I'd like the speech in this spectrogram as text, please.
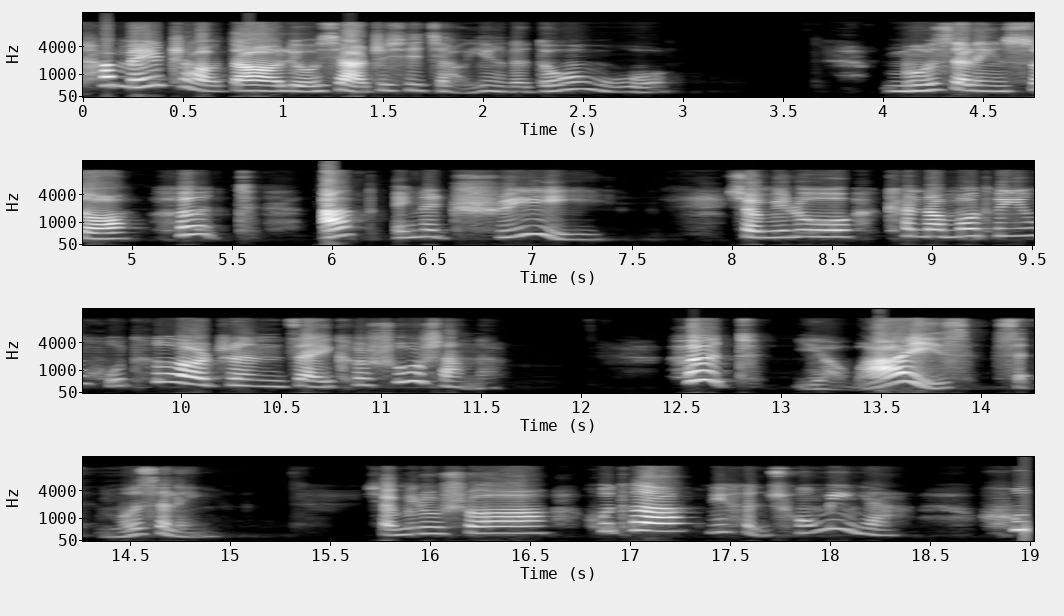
他没找到留下这些脚印的动物。Musseling saw Hoot up in a tree。小麋鹿看到猫头鹰胡特正在一棵树上呢。Hoot, you're wise," said Musseling.。小麋鹿说：“胡特，你很聪明呀。”Who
